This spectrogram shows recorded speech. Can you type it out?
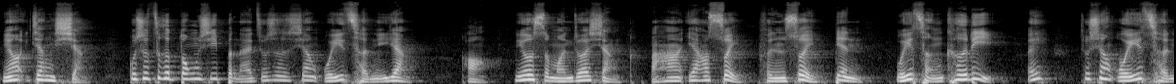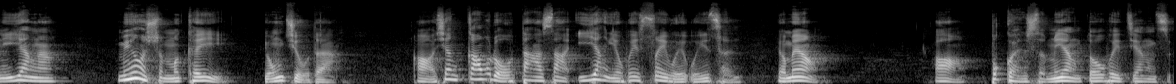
你要这样想，不是这个东西本来就是像围城一样，好，你有什么你就要想。把它压碎、粉碎，变围城颗粒，哎，就像围城一样啊，没有什么可以永久的啊，好像高楼大厦一样，也会碎为围城，有没有？啊，不管什么样都会这样子，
